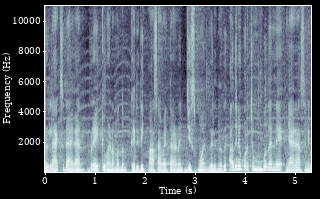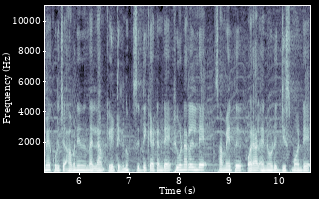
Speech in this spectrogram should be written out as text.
റിലാക്സ്ഡ് ആകാൻ ബ്രേക്ക് വേണമെന്നും കരുതി ആ സമയത്താണ് ജിസ്മോൻ വരുന്നത്. അതിന് കുറച്ച് മുമ്പ് ഞാൻ ആ സിനിമയെക്കുറിച്ച് അവനിൽ നിന്നെല്ലാം കേട്ടിരുന്നു. സിദ്ദിഖേട്ടന്റെ ഫ്യൂണറലിന്റെ സമയത്ത് ഒരാൾ എന്നോട് ജിസ്മോന്റെ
